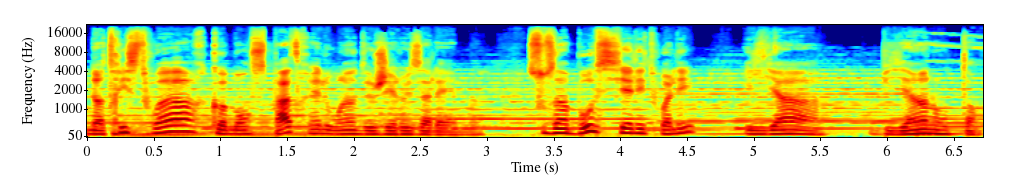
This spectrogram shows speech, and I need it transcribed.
Notre histoire commence pas très loin de Jérusalem, sous un beau ciel étoilé, il y a bien longtemps.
